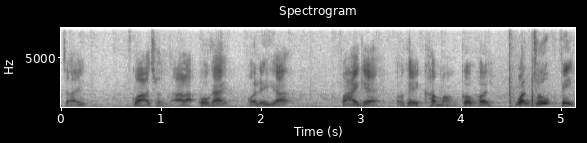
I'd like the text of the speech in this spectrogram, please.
就係掛捶打啦。OK，我哋而家快嘅，OK，come on，go 去，one two three。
